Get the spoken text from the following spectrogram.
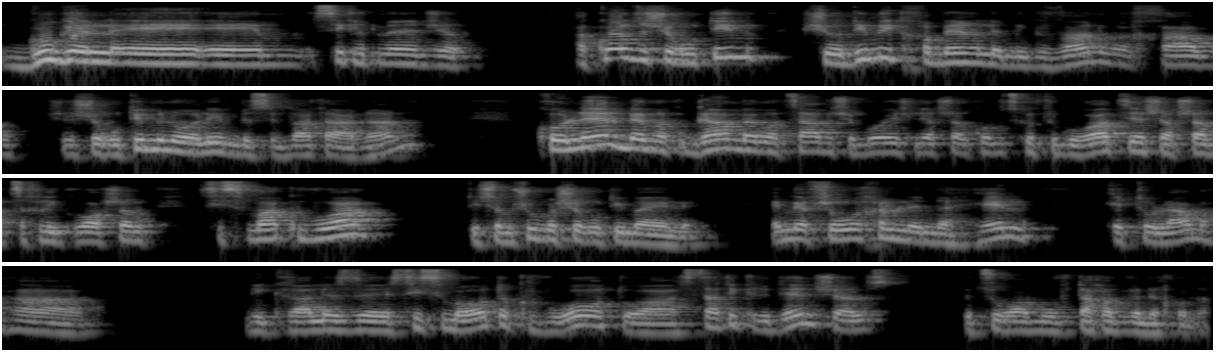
Google אה, Secret Manager, הכל זה שירותים שיודעים להתחבר למגוון רחב של שירותים מנוהלים בסביבת הענן, כולל גם במצב שבו יש לי עכשיו קובץ קונפיגורציה שעכשיו צריך לקרוא עכשיו סיסמה קבועה, תשתמשו בשירותים האלה. הם יאפשרו לכם לנהל את עולם ה... נקרא לזה סיסמאות הקבועות או ה-static credentials בצורה מובטחת ונכונה.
